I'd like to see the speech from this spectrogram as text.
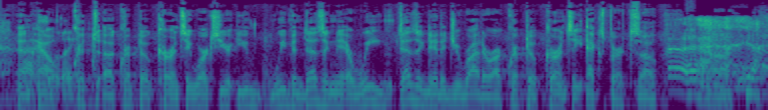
and how crypt, uh, cryptocurrency works. You, you, we've been designated, or we designated you, Ryder, our cryptocurrency expert. So, uh,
